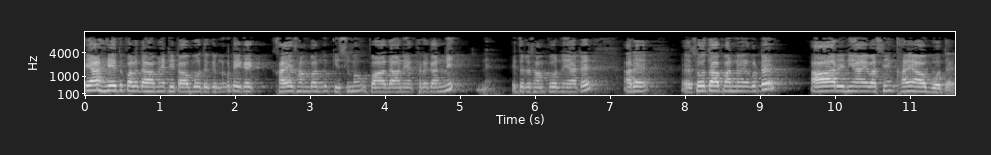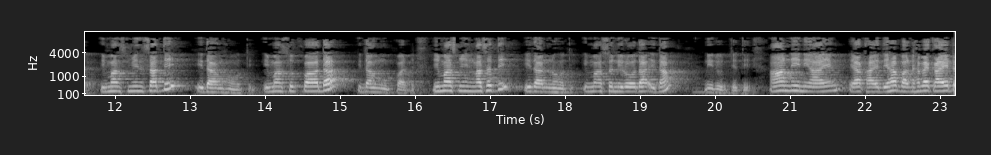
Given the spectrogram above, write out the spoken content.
එයා හේතු පලදාම හැට අවබෝධ කරනකට එක කය සම්බන්ධ කිසිම උපාදානයක් කරගන්නේ නෑ. එතට සම්පූර්ණයට අර සෝතා පන්නකොට ආරණ්‍යය වසයෙන් කය අවබෝධයි. ඉමන්ස්මින් සති ඉදං හෝති. ඉමන් සුප්පාද ඉදං උපන්න. ඉමස්මින් අසති ඉදන්න හොති. ඉමස්ස නිරෝධ ඉදං නිරුද්ධති. ආන්නේ න්‍යායෙන් එය කයිදිහ බලන්න හැබැ කයට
